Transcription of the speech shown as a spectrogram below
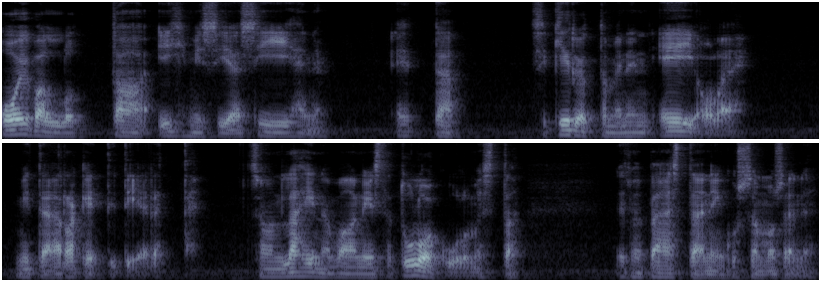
oivalluttaa ihmisiä siihen, että se kirjoittaminen ei ole mitään rakettitiedettä. Se on lähinnä vaan niistä tulokulmista, että me päästään niin semmoisen,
